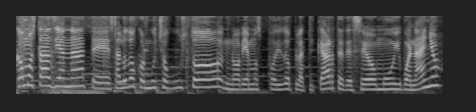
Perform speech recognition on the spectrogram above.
¿Cómo estás, Diana? Te saludo con mucho gusto. No habíamos podido platicar. Te deseo muy buen año.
